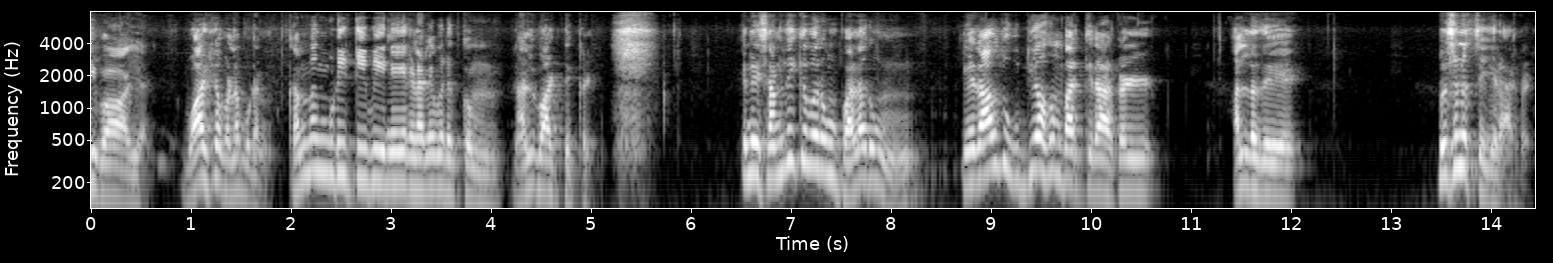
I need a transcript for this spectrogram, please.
சிவாய. வாழ்க வளமுடன். கம்மங்குடி டிவி நேயர்கள் அனைவருக்கும் நல்வாழ்த்துக்கள். என்னை சந்திக்க வரும் பலரும் ஏதாவது உத்தியோகம் பார்க்கிறார்கள் அல்லது பிஸ்னஸ் செய்கிறார்கள்.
